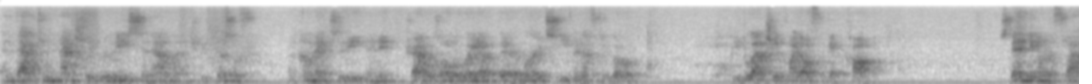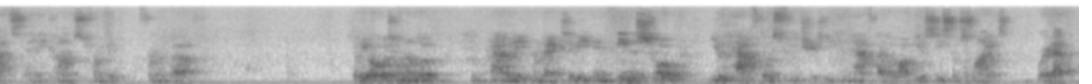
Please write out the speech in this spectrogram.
and that can actually release an avalanche because of convexity, and it travels all the way up there where it's steep enough to go. People actually quite often get caught standing on the flats, and it comes from the, from above. So you always want to look concavity, convexity, and in the slope, you have those features. You can have that a lot. You'll see some slides where that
